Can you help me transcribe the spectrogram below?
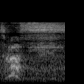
Tush!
